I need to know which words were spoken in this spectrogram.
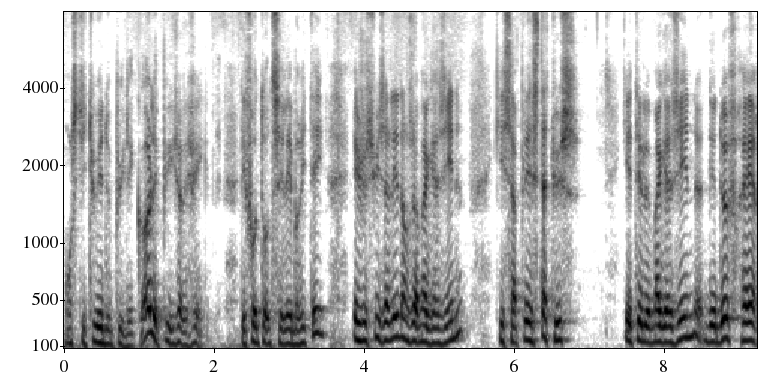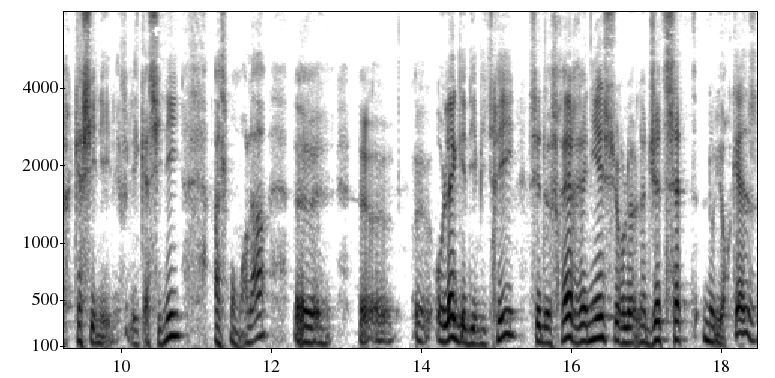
constitué depuis l'école, et puis j'avais fait des photos de célébrités, et je suis allé dans un magazine qui s'appelait Status, qui était le magazine des deux frères Cassini. Les Cassini, à ce moment-là, euh, euh, euh, Oleg et Dimitri, ces deux frères, régnaient sur la jet set new-yorkaise,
